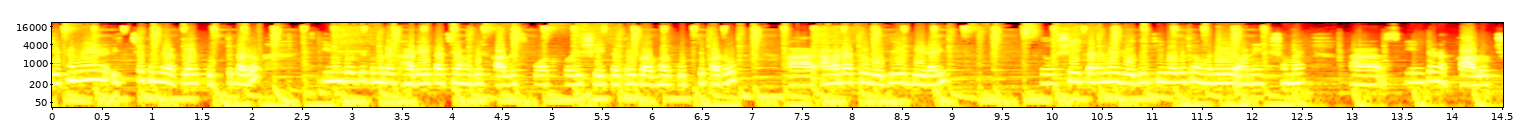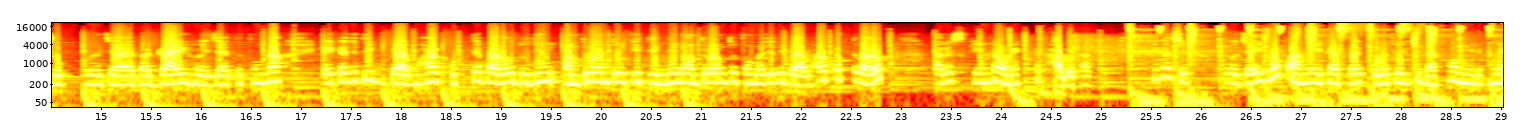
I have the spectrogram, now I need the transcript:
যেখানে ইচ্ছা তোমরা অ্যাপ্লাই করতে পারো। স্কিন বলতে তোমরা ঘাড়ের কাছে আমাদের কালো স্পট করে সেটাতেও ব্যবহার করতে পারো। আর আমরা তো রোদে বেরাই তো সেই কারণে রোদে কি বলতো, আমাদের অনেক সময় স্কিনটা না কালো ছোপ হয়ে যায় বা ড্রাই হয়ে যায়। তো তোমরা এটা যদি ব্যবহার করতে পারো, দুদিন অন্তর অন্তর কি তিন দিন অন্তর অন্তর তোমরা যদি ব্যবহার করতে পারো, তাহলে স্কিনটা অনেকটা ভালো থাকে ঠিক আছে? তো যাই হোক আমি এটা অ্যাপ্লাই করে ফেলছি। দেখো আমি এখানে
